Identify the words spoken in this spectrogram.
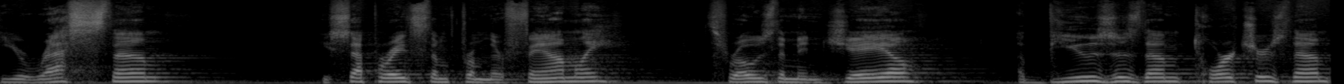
he arrests them he separates them from their family, throws them in jail, abuses them, tortures them,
